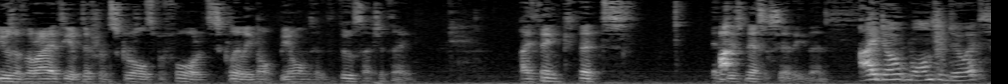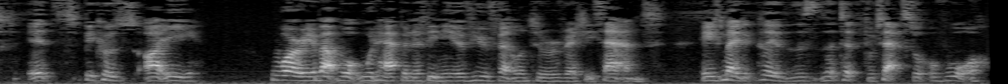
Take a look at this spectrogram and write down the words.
use a variety of different scrolls before. It's clearly not beyond him to do such a thing. I think that it is I- necessary then. I don't want to do it. It's because I worry about what would happen if any of you fell into Irovetti's hands. He's made it clear that this is a tit for tat sort of war.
